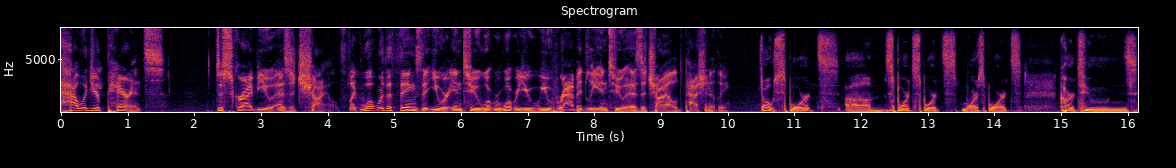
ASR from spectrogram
how would your parents describe you as a child? Like, what were the things that you were into? What were what were you you rabidly into as a child, passionately? Oh, sports, um, sports, sports, more sports, cartoons.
